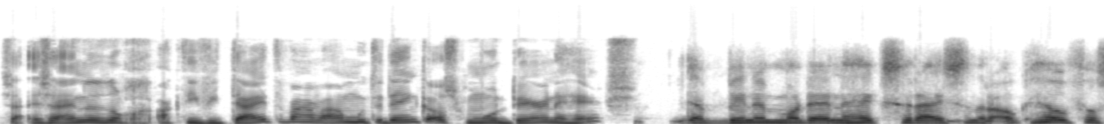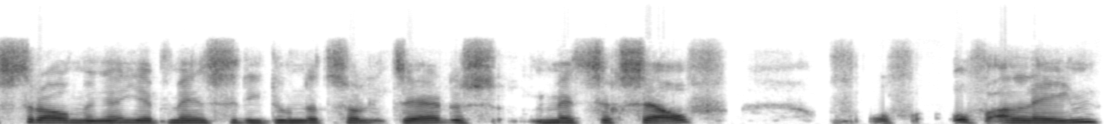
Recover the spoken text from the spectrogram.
zijn er nog activiteiten waar we aan moeten denken als moderne heks? Ja, binnen moderne hekserij zijn er ook heel veel stromingen. Je hebt mensen die doen dat solitair, dus met zichzelf of, of, alleen.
